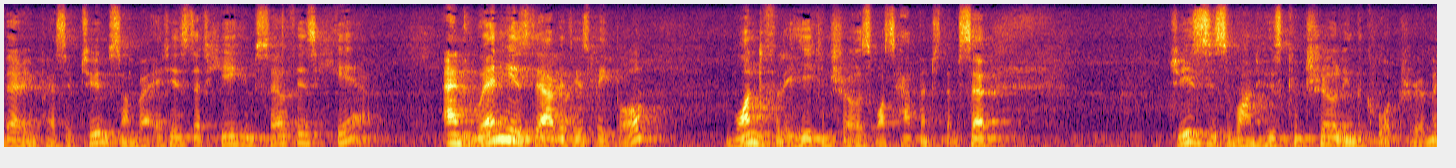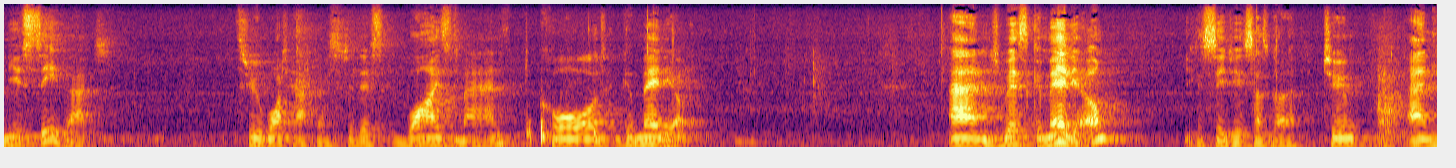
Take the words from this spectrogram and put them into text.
very impressive tomb somewhere, it is that he himself is here. And when he is there with his people, wonderfully, he controls what's happened to them. So, Jesus is the one who's controlling the courtroom. And you see that through what happens to this wise man called Gamaliel. And with Gamaliel, you can see Jesus has got a tomb, and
